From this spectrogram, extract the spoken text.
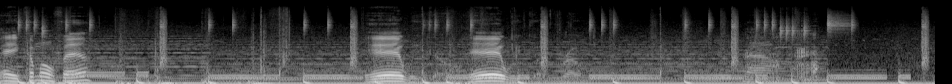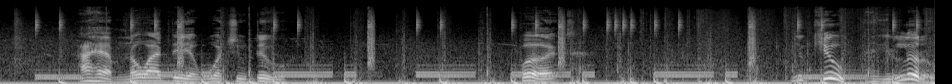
Hey, come on, fam. There we go. There we go, bro. Now, I have no idea what you do, but you cute you little.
